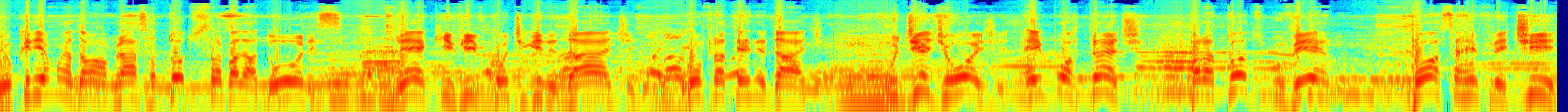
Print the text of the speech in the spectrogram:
Eu queria mandar um abraço a todos os trabalhadores né, que vivem com dignidade, com fraternidade. O dia de hoje é importante para todos o governo possa refletir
